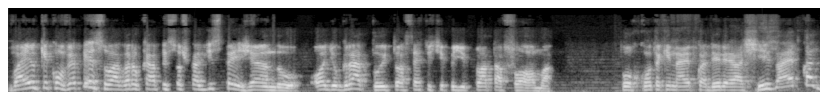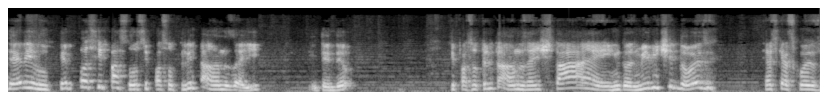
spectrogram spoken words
vai o que convém a pessoa. Agora, a pessoa ficar despejando ódio gratuito a certo tipo de plataforma, por conta que na época dele era X, na época dele o tempo se passou, se passou 30 anos aí, entendeu? Se passou 30 anos, a gente está em 2022. Você acha que as coisas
